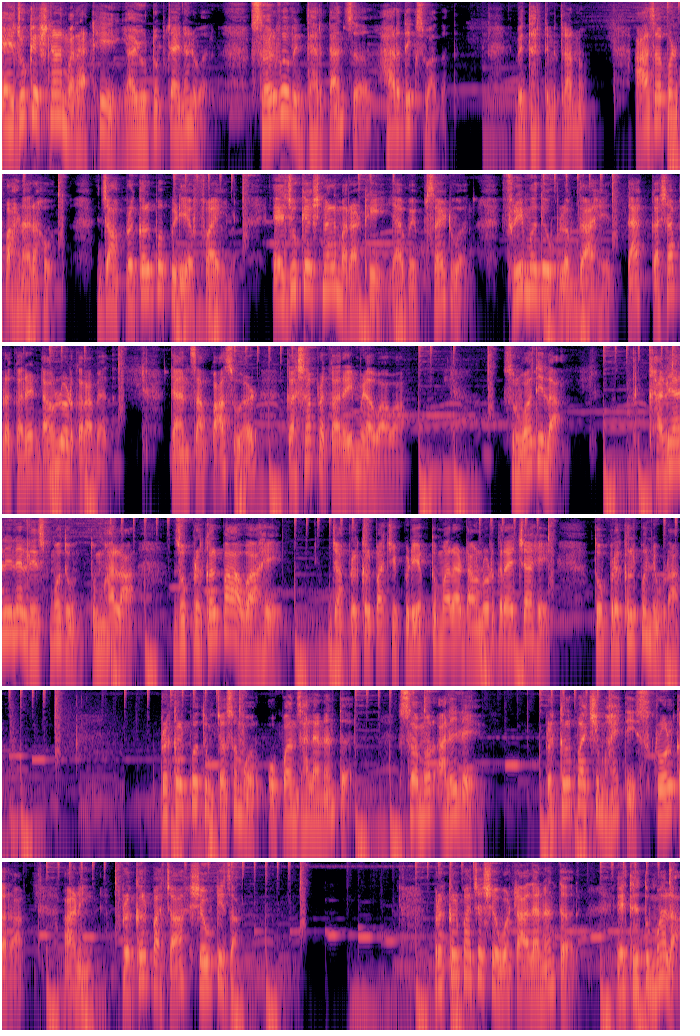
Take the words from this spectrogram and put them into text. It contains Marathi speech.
एज्युकेशनल मराठी या यूट्यूब चॅनलवर सर्व विद्यार्थ्यांचं हार्दिक स्वागत. विद्यार्थी मित्रांनो आज आपण पाहणार आहोत ज्या प्रकल्प P D F file educational Marathi या वेबसाईटवर फ्रीमध्ये उपलब्ध आहेत त्या कशा प्रकारे डाउनलोड कराव्यात त्यांचा पासवर्ड कशा प्रकारे मिळवावा. सुरुवातीला खाली आलेल्या लिस्टमधून तुम्हाला जो प्रकल्प हवा आहे ज्या प्रकल्पाची पी डी एफ तुम्हाला डाउनलोड करायची आहे तो प्रकल्प निवडा. प्रकल्प तुमच्यासमोर ओपन झाल्यानंतर समोर आलेले प्रकल्पाची माहिती स्क्रोल करा आणि प्रकल्पाच्या शेवटी जा. प्रकल्पाच्या शेवटला आल्यानंतर येथे तुम्हाला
